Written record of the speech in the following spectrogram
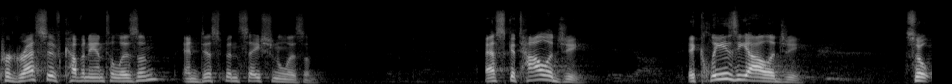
progressive covenantalism and dispensationalism, eschatology, ecclesiology. So,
